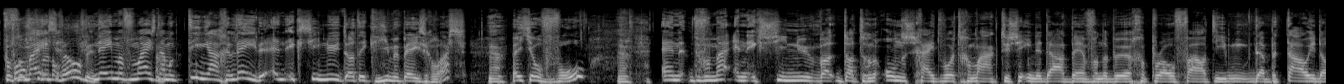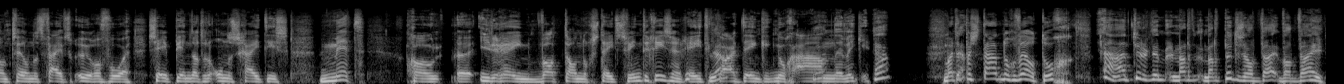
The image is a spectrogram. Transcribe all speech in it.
voor mij is nog wel nee, maar voor mij is namelijk tien jaar geleden. En ik zie nu dat ik hiermee bezig was. Ja. Weet je wel, vol. Ja. En, voor mij, en ik zie nu wat, dat er een onderscheid wordt gemaakt tussen inderdaad Ben van den Burger profile. Die, daar betaal je dan 250 euro voor. CPN dat een onderscheid is met gewoon eh, iedereen wat dan nog steeds 20 is. Een ratecard Ja. denk ik nog aan. eh, Weet je. Ja. Maar dat bestaat nog wel, toch? Ja, natuurlijk. Maar, het- maar het punt is wat wij, wat wij.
